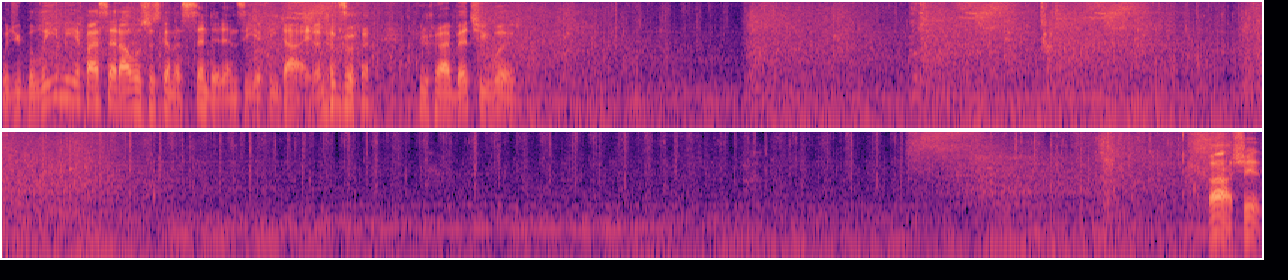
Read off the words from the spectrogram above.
Would you believe me if I said I was just gonna send it and see if he died? I bet you would. Ah, shit.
